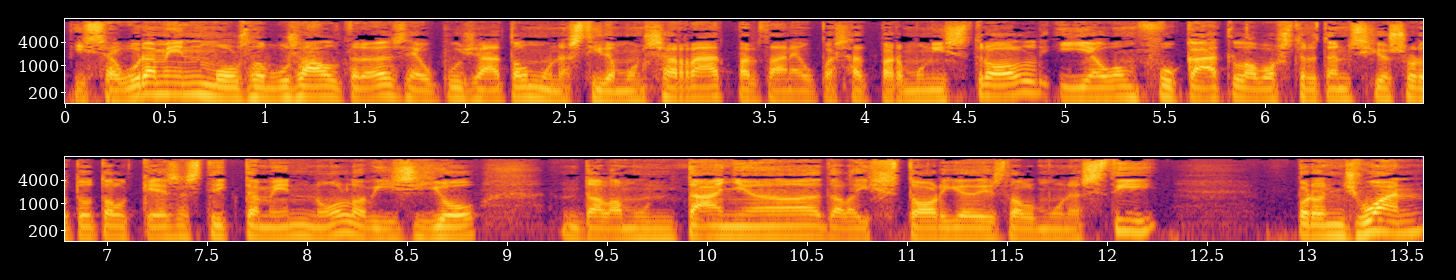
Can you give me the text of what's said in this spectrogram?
I segurament molts de vosaltres heu pujat al monestir de Montserrat, per tant heu passat per Monistrol i heu enfocat la vostra atenció sobretot al que és estrictament no, la visió de la muntanya, de la història des del monestir, però en Joan,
